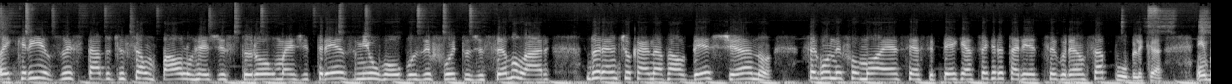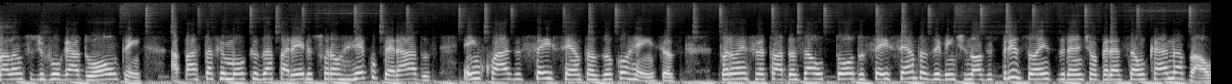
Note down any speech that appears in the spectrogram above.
Oi, Cris. O estado de São Paulo registrou mais de 3 mil roubos e furtos de celular durante o carnaval deste ano, segundo informou a SSP, que é a Secretaria de Segurança Pública. Em balanço divulgado ontem, a pasta afirmou que os aparelhos foram recuperados em quase 600 ocorrências. Foram efetuadas ao todo 629 prisões durante a Operação Carnaval.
